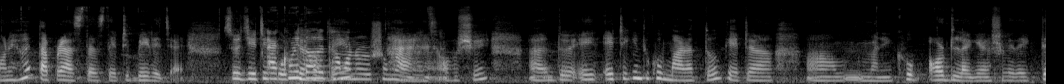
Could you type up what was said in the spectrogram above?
মনে হয় তারপরে আস্তে আস্তে এটি বেড়ে যায়। সো যেটি করতে হবে থামানোর সময় হ্যাঁ হ্যাঁ অবশ্যই। তো এটি কিন্তু খুব মারাত্মক এটা মানে খুব অড লাগে আসলে দেখতে।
